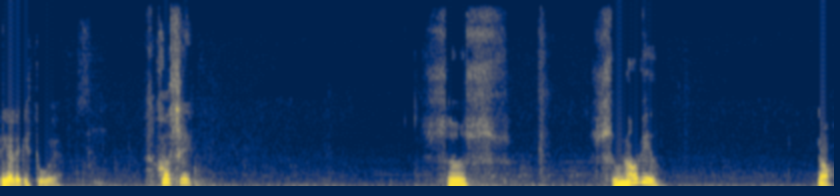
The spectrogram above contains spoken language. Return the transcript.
Dígale que estuve. José. ¿Sos su novio? No.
